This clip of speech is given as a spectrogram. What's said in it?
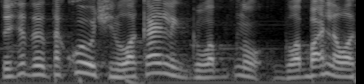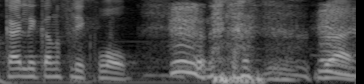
То есть это такой очень локальный, глоб- ну, глобально локальный конфликт, лол. Да.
